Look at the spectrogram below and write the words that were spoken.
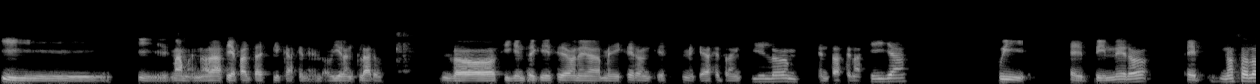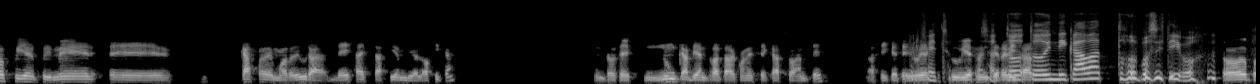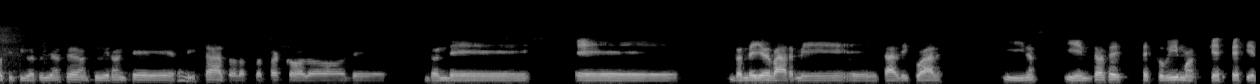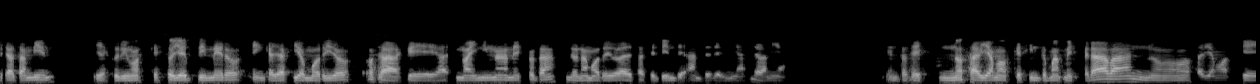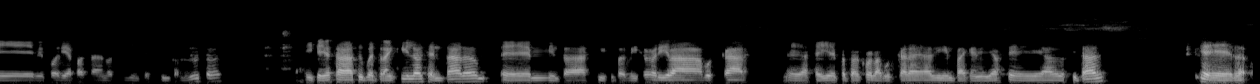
Y, y vamos, no hacía falta explicaciones, lo vieron claro. Lo siguiente que hicieron era, me dijeron que me quedase tranquilo, sentase en la silla. Fui el primero, eh, no solo fui el primer eh, caso de mordedura de esa estación biológica, entonces, nunca habían tratado con ese caso antes. Así que te tuvieron que revisar. Todo, indicaba todo positivo. Todo positivo. Tuvieron, tuvieron que revisar todos los protocolos de donde, eh, donde llevarme, eh, tal y cual. Y, y entonces descubrimos qué especie era también y descubrimos que soy el primero en que haya sido mordido, o sea, que no hay ninguna anécdota de una mordidura de esta serpiente antes de, mía, de la mía. Entonces, no sabíamos qué síntomas me esperaban, no sabíamos qué me podría pasar en los siguientes cinco minutos. Así que yo estaba súper tranquilo, sentado, eh, mientras mi supervisor iba a buscar, eh, a seguir el protocolo, a buscar a alguien para que me llevase al hospital.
